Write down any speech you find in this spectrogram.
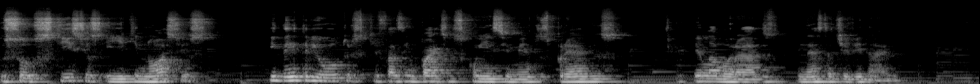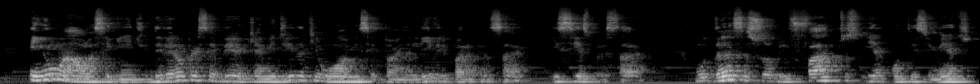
os solstícios e equinócios, e dentre outros que fazem parte dos conhecimentos prévios elaborados nesta atividade. Em uma aula seguinte, deverão perceber que à medida que o homem se torna livre para pensar e se expressar, mudanças sobre fatos e acontecimentos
